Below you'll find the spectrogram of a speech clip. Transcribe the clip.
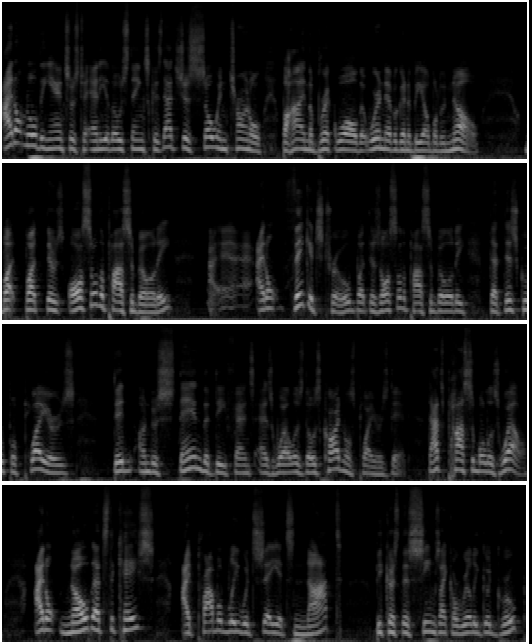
I don't know the answers to any of those things because that's just so internal behind the brick wall that we're never going to be able to know. But but there's also the possibility I, I don't think it's true, but there's also the possibility that this group of players didn't understand the defense as well as those Cardinals players did. That's possible as well. I don't know that's the case. I probably would say it's not because this seems like a really good group.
